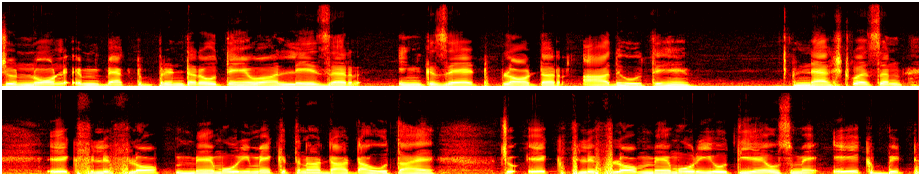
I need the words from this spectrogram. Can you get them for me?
जो नॉन इम्पैक्ट प्रिंटर होते हैं, वह लेज़र इंकजेट प्लॉटर आदि होते हैं। नेक्स्ट क्वेश्चन एक फ्लिप फ्लॉप मेमोरी में कितना डाटा होता है? जो एक फ्लिप फ्लॉप मेमोरी होती है, उसमें एक बिट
